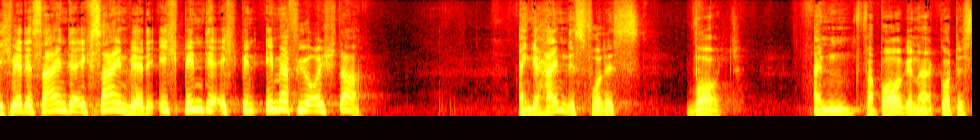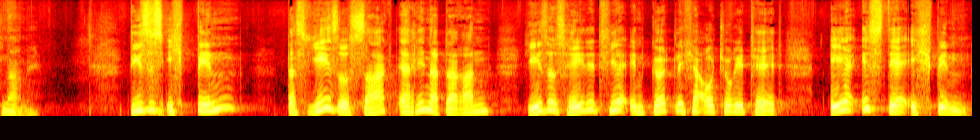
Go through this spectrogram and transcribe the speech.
Ich werde sein, der ich sein werde. Ich bin, der ich bin, immer für euch da. Ein geheimnisvolles Wort, ein verborgener Gottesname. Dieses Ich bin, das Jesus sagt, erinnert daran, Jesus redet hier in göttlicher Autorität. Er ist der Ich bin.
